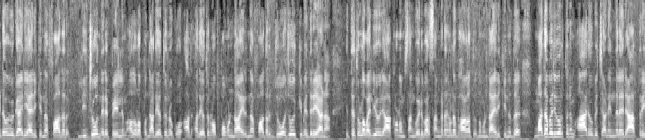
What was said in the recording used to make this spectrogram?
ഇടവുകാരിയായിരിക്കുന്ന ഫാദർ ലിജോ നിരപ്പേലിനും അതോടൊപ്പം അദ്ദേഹത്തിന് അദ്ദേഹത്തിനൊപ്പം ഉണ്ടായിരുന്ന ഫാദർ ജോജോയ്ക്കുമെതിരെയാണ് ഇത്തരത്തിലുള്ള വലിയൊരു ആക്രമണം സംഘപരിവാർ സംഘടനകളുടെ ഭാഗത്തു നിന്നും ഉണ്ടായിരിക്കുന്നത്. മതപരിവർത്തനം ആരോപിച്ചാണ് ഇന്നലെ രാത്രി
